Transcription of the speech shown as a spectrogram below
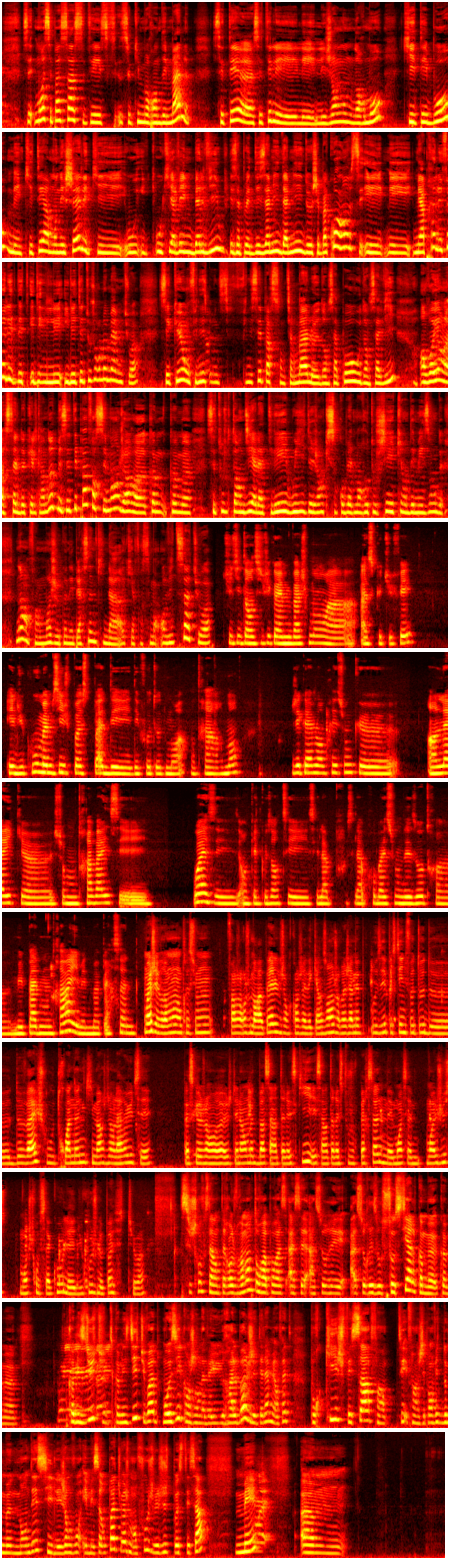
Moi, c'est pas ça, c'était ce qui me rendait mal, c'était euh, c'était les, les, les gens normaux qui était beau, mais qui était à mon échelle et qui ou, ou qui avait une belle vie. Et ça peut être des amis d'amis de je sais pas quoi. Hein, et, mais, mais après, l'effet, il était, il, était toujours le même, tu vois. C'est que on on finissait par se sentir mal dans sa peau ou dans sa vie en voyant la celle de quelqu'un d'autre, mais c'était pas forcément genre euh, comme comme euh, c'est tout le temps dit à la télé, oui, des gens qui sont complètement retouchés, qui ont des maisons de non, enfin moi je connais personne qui n'a qui a forcément envie de ça, tu vois. tu t'identifies quand même vachement à, à ce que tu fais. Et du coup, même si je poste pas des, des photos de moi, très rarement, j'ai quand même l'impression que un like euh, sur mon travail, c'est. Ouais, c'est en quelque sorte, c'est c'est la- c'est l'approbation des autres, euh, mais pas de mon travail, mais de ma personne. Moi, j'ai vraiment l'impression. Enfin, genre, je me rappelle, genre, quand j'avais 15 ans, j'aurais jamais osé poster une photo de, de vaches ou trois nonnes qui marchent dans la rue, tu sais. Parce que, genre, euh, j'étais là en mode, ben, ça intéresse qui Et ça intéresse toujours personne, mais moi, ça, moi, juste, moi, je trouve ça cool et du coup, je le poste, tu vois. Je trouve que ça interroge vraiment ton rapport à, à ce, à ce ré- à ce réseau social comme, euh, comme, comme, il se dit, tu, comme il se dit, tu vois. Moi aussi, quand j'en avais eu ras-le-bol, j'étais là, mais en fait, pour qui je fais ça? Enfin, tu sais, enfin, j'ai pas envie de me demander si les gens vont aimer ça ou pas, tu vois, je m'en fous, je vais juste poster ça. Mais. euh,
